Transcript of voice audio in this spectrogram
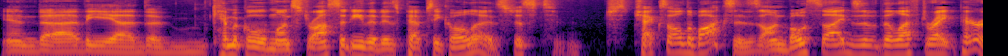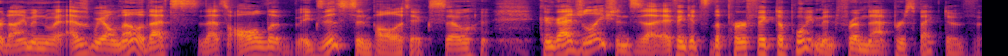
and uh, the uh, the chemical monstrosity that is Pepsi Cola. It's just just checks all the boxes on both sides of the left right paradigm, and as we all know, that's that's all that exists in politics. So, congratulations! I think it's the perfect appointment from that perspective.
